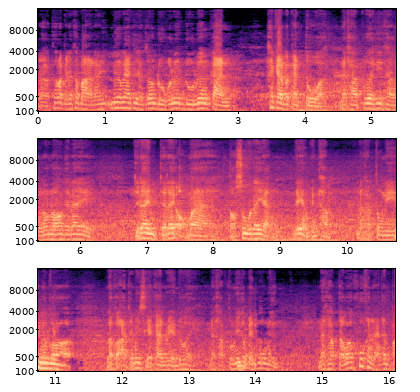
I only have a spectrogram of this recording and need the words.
เอ่อถ้าเราเป็นรัฐบาลแล้วเรื่องแรกที่เราต้องดูก็เรื่องดูเรื่องการให้การประกันตัวนะครับ เพื่อที่ทางน้องๆจะได้จะได้จะได้ออกมาต่อสู้ได้อย่างได้อย่างเป็นธรรมนะครับ ตรงนี้แล้วก็แล้วก็อาจจะไม่เสียการเรียนด้วยนะครับ ตรงนี้ก็เป็นเรื่องหนึ่งนะครับ แต่ว่าคู่ขนานกันไป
